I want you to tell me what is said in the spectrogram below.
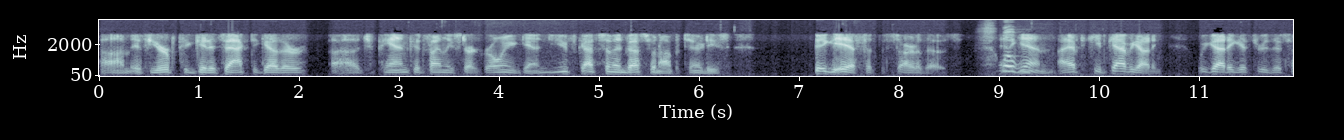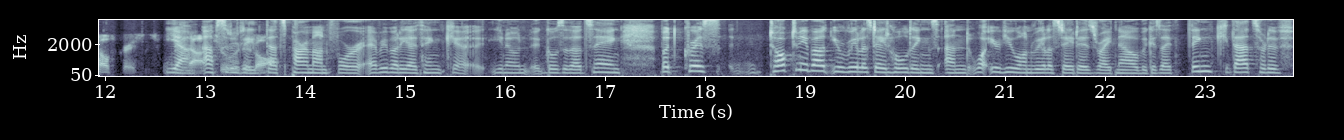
Um, if Europe could get its act together, uh, Japan could finally start growing again. You've got some investment opportunities. Big if at the start of those. And well, again, I have to keep caveating we got to get through this health crisis. We're yeah, absolutely. That's paramount for everybody. I think uh, you know it goes without saying. But Chris, talk to me about your real estate holdings and what your view on real estate is right now, because I think that sort of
